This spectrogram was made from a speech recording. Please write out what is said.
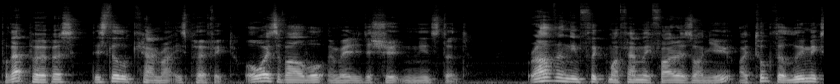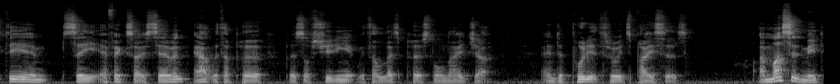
For that purpose, this little camera is perfect, always available and ready to shoot in an instant. Rather than inflict my family photos on you, I took the Lumix DMC FX07 out with a purpose of shooting it with a less personal nature and to put it through its paces. I must admit,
